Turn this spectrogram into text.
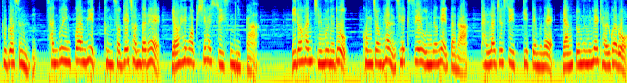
그것은 산부인과 및 분석에 전달해 여행 없이 할 수 있습니까? 이러한 질문에도 공정한 섹스의 운명에 따라 달라질 수 있기 때문에 양 또는 음의 결과로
